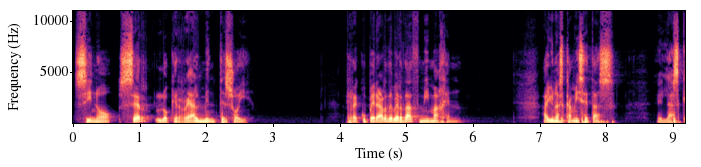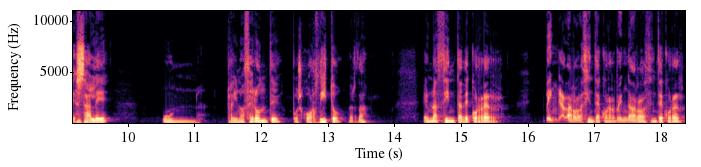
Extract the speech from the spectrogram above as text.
sino ser lo que realmente soy, recuperar de verdad mi imagen. Hay unas camisetas en las que sale un rinoceronte, pues gordito, ¿verdad? En una cinta de correr. Venga a darle la cinta de correr, venga a darle la cinta de correr,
